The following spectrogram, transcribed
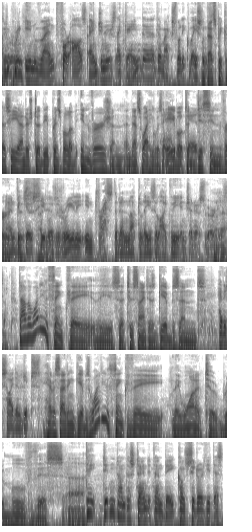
to reinvent for us engineers again the, the Maxwell equations. But that's because he understood the principle of inversion, and that's why he was And able to because- disinvert and this because he idea. was really interested and not lazy like we engineers were lazy. David, why do you think they these uh, two scientists, Gibbs and Heaviside and Gibbs. Heaviside and Gibbs, why do you think they they wanted to remove this? Uh, They didn't understand it and they considered it as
